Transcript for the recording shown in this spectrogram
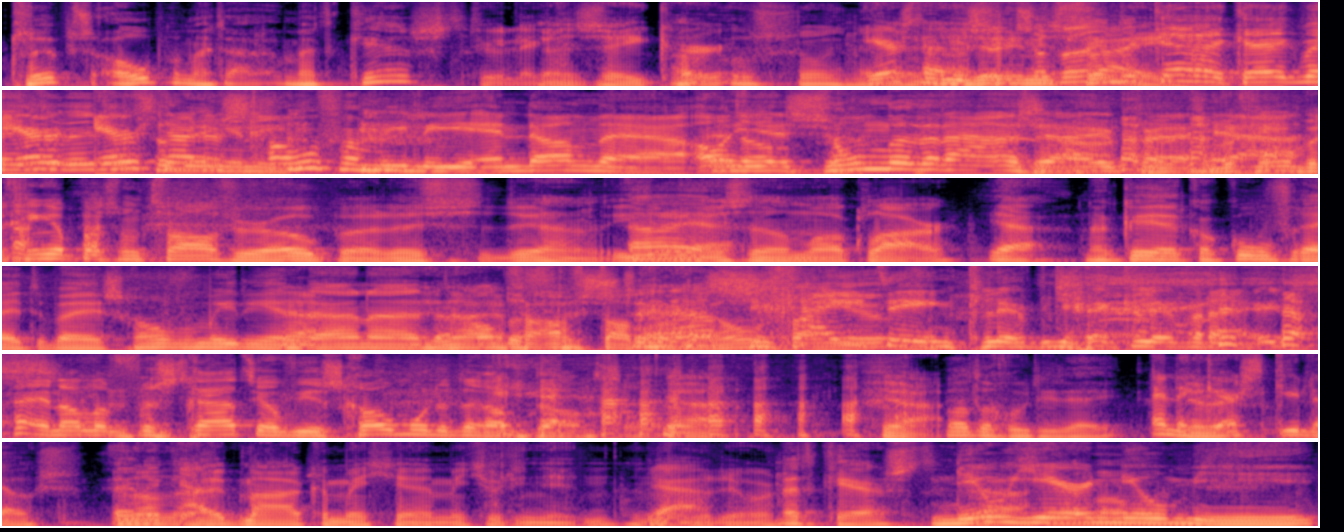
Clubs open met, met kerst? Tuurlijk. Ja, zeker. Oh, sorry. Nee, Eerst naar de- in kerk, hè? Ik weet, Eer- weet eerst naar de schoonfamilie en dan eh, al En dan- je zonden eraan zuipen. We, gingen, we gingen pas om 12 uur open, dus ja, iedereen Ah, ja. is helemaal klaar. Ja, dan kun je kalkoen vreten bij je schoonfamilie en Ja, daarna en de, dan alle even afstappen En dan in club, je clubreis. en alle frustratie over je schoonmoeder eraf dansen. Ja, ja. Wat een goed idee. En de kerstkilo's. En dan uitmaken met je, met je vriendin. Dan. Met kerst. New year, new me.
